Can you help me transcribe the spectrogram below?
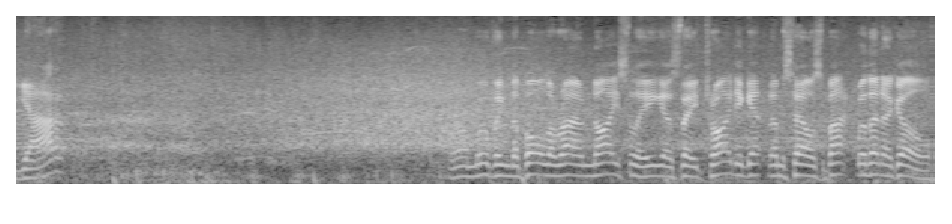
Villar. Well, moving the ball around nicely as they try to get themselves back within a goal.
